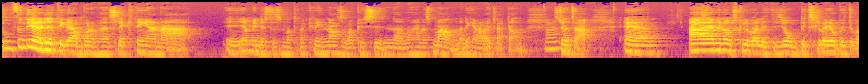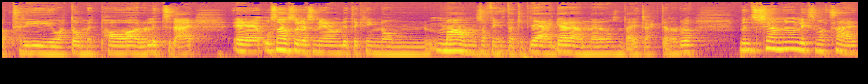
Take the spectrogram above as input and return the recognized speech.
hon funderar lite grann på de här släktingarna. Eh, Jag minns det som att det var kvinnan som var kusinen och hennes man, men det kan ha varit tvärtom. Ja. Strunt samma. Eh, nej, men de skulle vara lite jobbigt. Det skulle vara jobbigt att vara tre och att de är ett par och lite sådär. Eh, och sen så resonerar hon lite kring någon man som finns där, typ jägaren eller något sånt där i trakten. Och då, men då känner hon liksom att så här,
